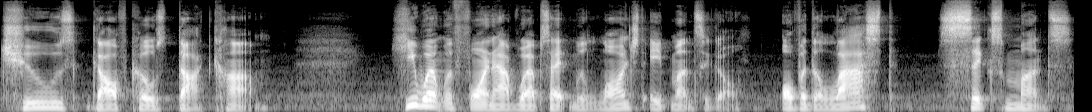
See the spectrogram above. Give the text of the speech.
ChooseGulfCoast.com. He went with four and a half website. We launched eight months ago. Over the last six months,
